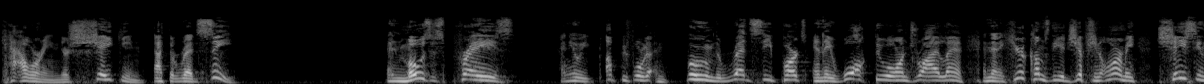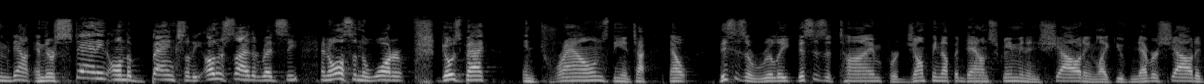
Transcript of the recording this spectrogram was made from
cowering. They're shaking at the Red Sea. And Moses prays and you know, up before God, and boom, the Red Sea parts, and they walk through on dry land. And then here comes the Egyptian army chasing them down, and they're standing on the banks of the other side of the Red Sea, and all of a sudden the water goes back and drowns the entire. Now, this is a really, this is a time for jumping up and down, screaming and shouting like you've never shouted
